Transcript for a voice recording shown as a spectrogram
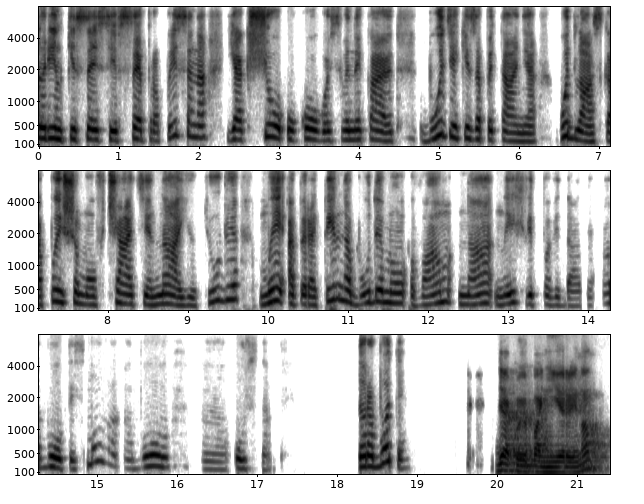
сторінки сесії все прописано. Якщо у когось виникають будь-які запитання, будь ласка, пишемо в чаті на YouTube, ми оперативно будемо вам на них відповідати або письмово, або е, усно. До роботи? Дякую, пані Ірино.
